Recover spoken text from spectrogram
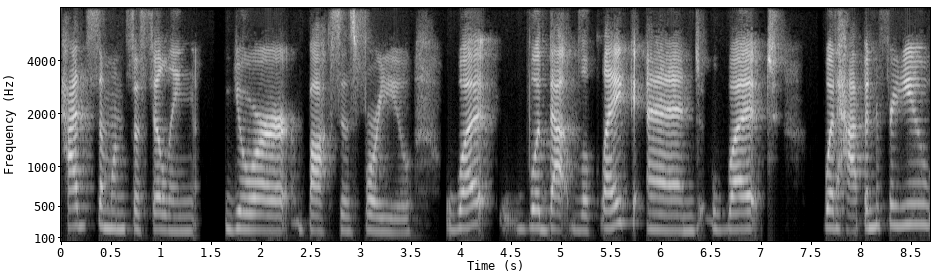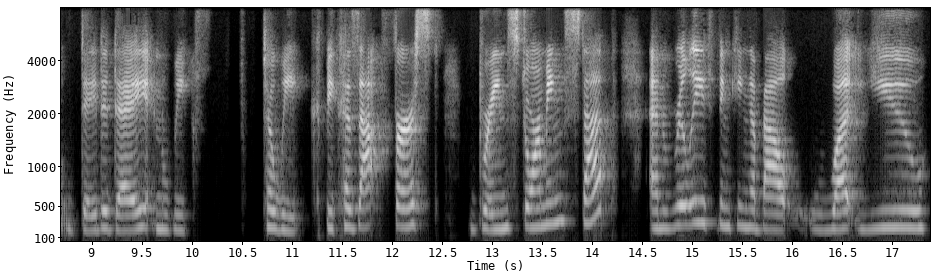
had someone fulfilling your boxes for you. What would that look like? And what would happen for you day to day and week to week? Because that first brainstorming step and really thinking about what you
